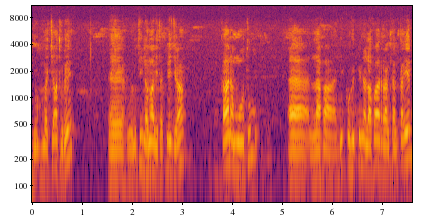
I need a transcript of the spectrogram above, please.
gurgurachaa ture. Walutii lamaa bitadhee jira. Kaan ammootu lafa xiqqoo hir'ina lafaa irraan kan ka'een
